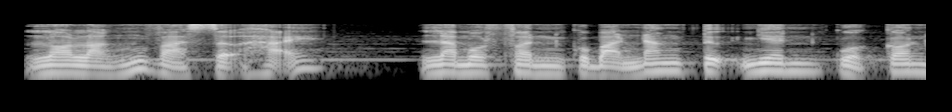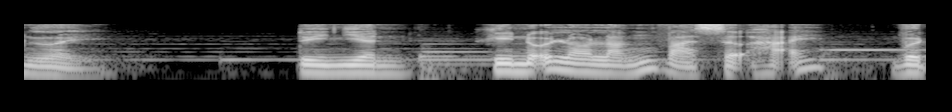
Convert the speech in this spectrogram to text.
lo lắng và sợ hãi là một phần của bản năng tự nhiên của con người. Tuy nhiên, khi nỗi lo lắng và sợ hãi vượt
